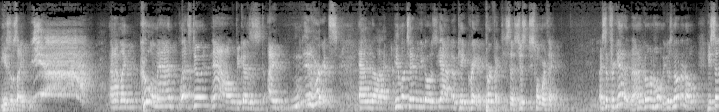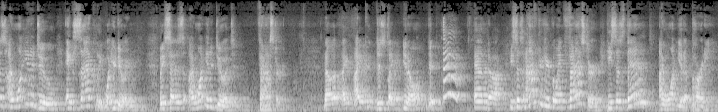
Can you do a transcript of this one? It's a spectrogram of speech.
He's just like, yeah! And I'm like, cool, man, let's do it now because I, it hurts. And uh, he looks at me and he goes, yeah, okay, great, perfect. He says, just, just one more thing. I said, forget it, man, I'm going home. He goes, no, no, no. He says, I want you to do exactly what you're doing, but he says, I want you to do it faster. Now, I, I could just like, you know, did! And uh, he says, after you're going faster, he says, then I want you to party.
